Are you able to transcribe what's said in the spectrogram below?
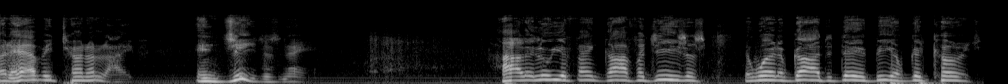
but have eternal life. In Jesus' name. Hallelujah. Thank God for Jesus. The word of God today be of good courage.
